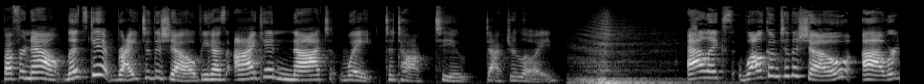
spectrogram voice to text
But for now, let's get right to the show because I cannot wait to talk to Dr. Loyd. Alex, welcome to the show. Uh, we're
